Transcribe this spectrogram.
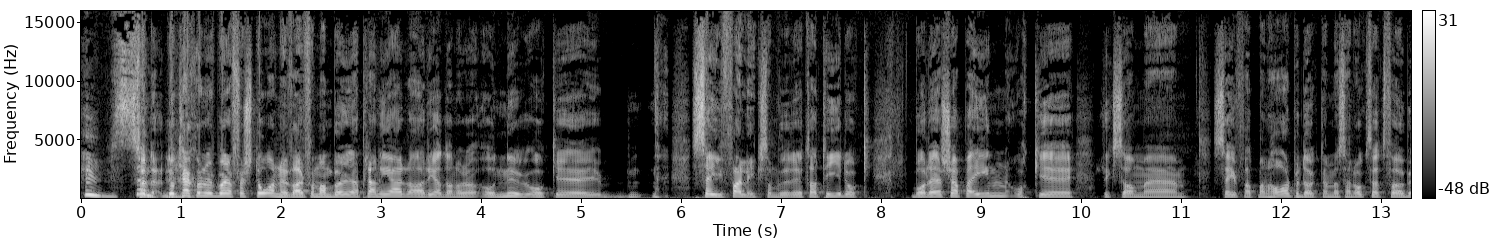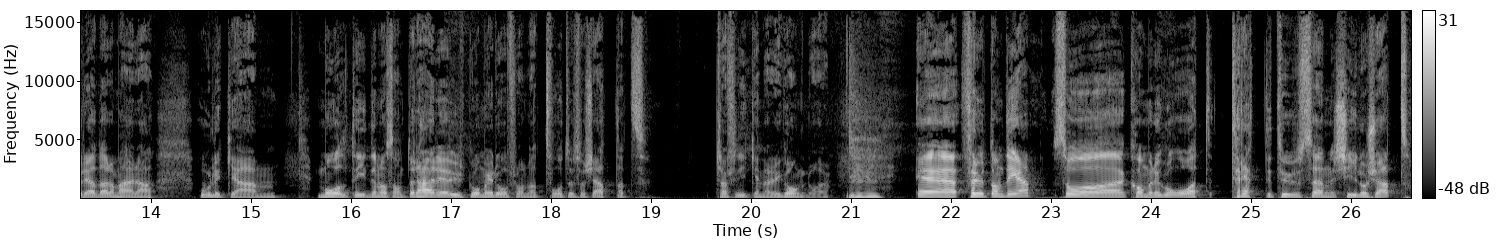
21 Så 000? då, då kanske du börjar förstå nu varför man börjar planera redan och, och nu och eh, safea liksom. Det tar tid och både köpa in och eh, liksom eh, att man har produkten men sen också att förbereda de här eh, olika mm, måltiderna och sånt. Och det här utgår man ju då från att 2021 att trafiken är igång då. Mm. Eh, förutom det så kommer det gå åt 30 000 kilo kött.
